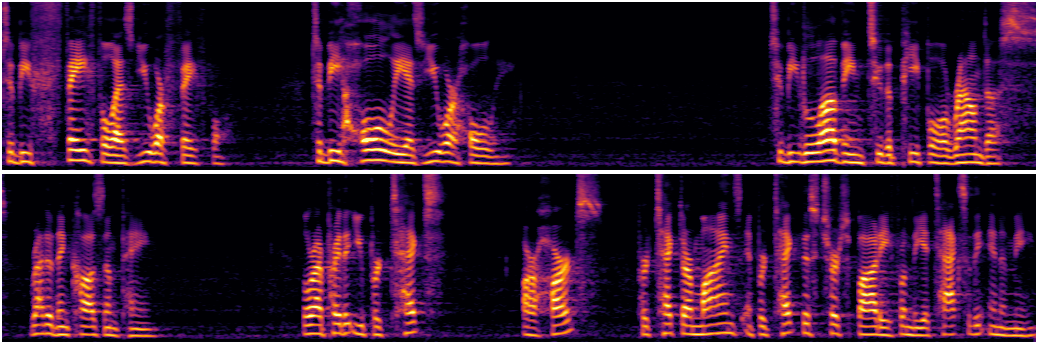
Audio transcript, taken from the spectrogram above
To be faithful as you are faithful. To be holy as you are holy. To be loving to the people around us rather than cause them pain. Lord, I pray that you protect our hearts, protect our minds, and protect this church body from the attacks of the enemy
